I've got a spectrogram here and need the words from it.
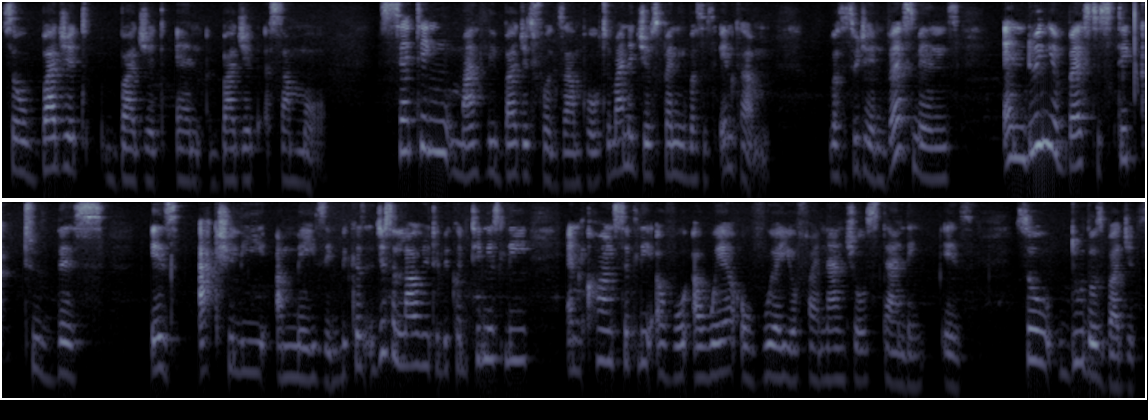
So, budget, budget, and budget some more. Setting monthly budgets, for example, to manage your spending versus income versus future investments, and doing your best to stick to this is actually amazing because it just allows you to be continuously and constantly aware of where your financial standing is. So do those budgets.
